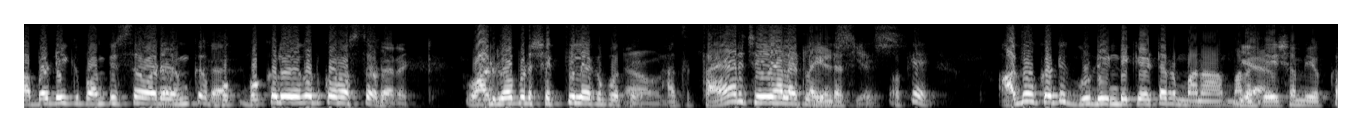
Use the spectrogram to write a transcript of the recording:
కబడ్డీకి పంపిస్తే వాడు బొక్కలు ఎగొట్టుకొని వస్తాడు వాడి లోపల శక్తి లేకపోతే. అది తయారు చేయాలి అట్లా ఇండస్ట్రీ. ఓకే అదొకటి గుడ్ ఇండికేటర్ మన మన. దేశం యొక్క.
